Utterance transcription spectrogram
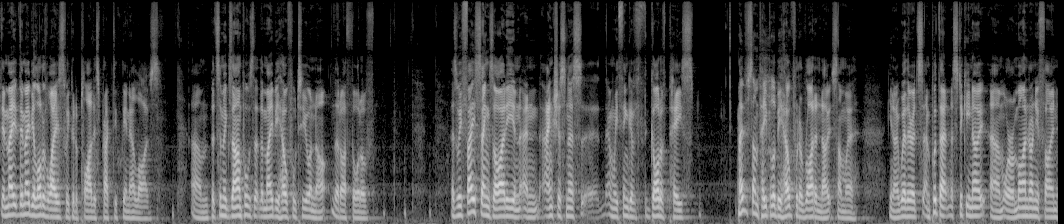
there may, there may be a lot of ways we could apply this practically in our lives. Um, but some examples that, that may be helpful to you or not that I thought of. As we face anxiety and, and anxiousness uh, and we think of the God of peace, maybe for some people it'd be helpful to write a note somewhere. You know, whether it's, and put that in a sticky note um, or a reminder on your phone.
